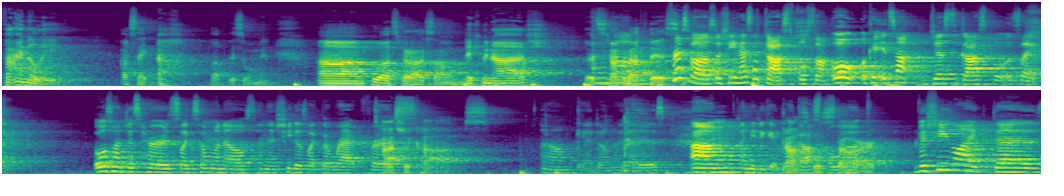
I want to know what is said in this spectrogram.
finally. I was like, oh, love this woman. Um, who else put out a song? Nicki Minaj. Let's talk about this. First of all, so she has a gospel song. Well, okay, it's not just gospel. It's like, well, it's not just her. It's like someone else, and then she does like the rap verse. Tasha Cobbs. Oh, okay, I don't know who that is. Um, I need to get my Gospel gospel, star. up. But she like does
